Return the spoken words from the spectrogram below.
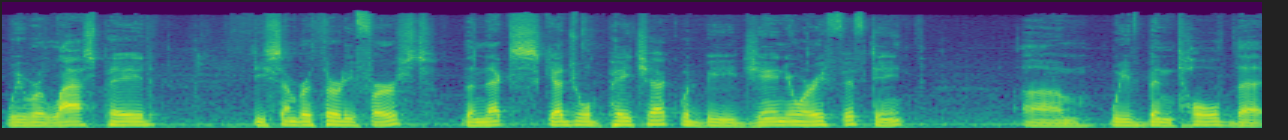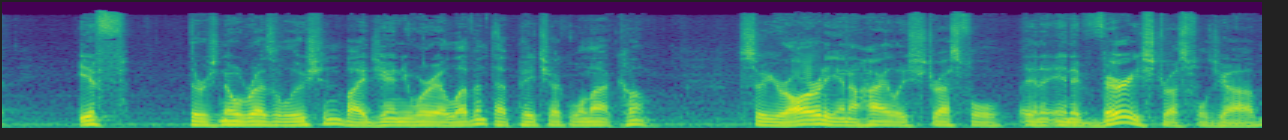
We were last paid December 31st. The next scheduled paycheck would be January 15th. Um, we've been told that if there's no resolution by January 11th, that paycheck will not come. So you're already in a highly stressful, in a, in a very stressful job.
